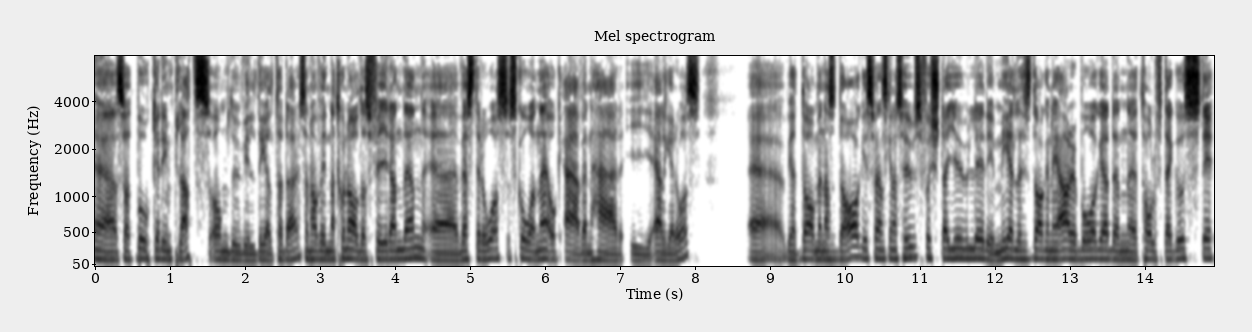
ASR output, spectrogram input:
Eh, Så att boka din plats om du vill delta där. Sen har vi nationaldagsfiranden, eh, Västerås, Skåne och även här i Elgarås. Eh, vi har Damernas dag i Svenskarnas hus första juli. Det är Medeltidsdagen i Arboga den 12 eh, augusti.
